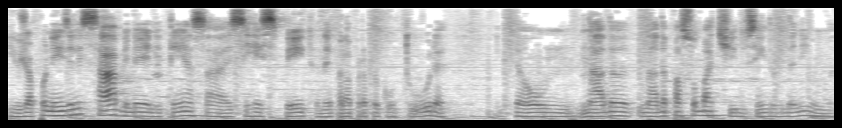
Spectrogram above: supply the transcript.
e o japonês ele sabe, né, ele tem essa esse respeito, né, pela própria cultura. Então nada nada passou batido, sem dúvida nenhuma.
